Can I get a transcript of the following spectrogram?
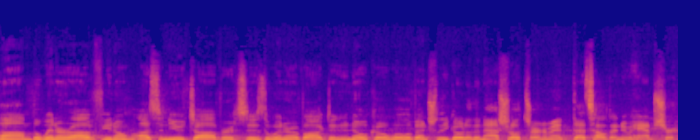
Um, the winner of, you know, us in Utah versus the winner of Ogden and NoCo will eventually go to the national tournament that's held in New Hampshire.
